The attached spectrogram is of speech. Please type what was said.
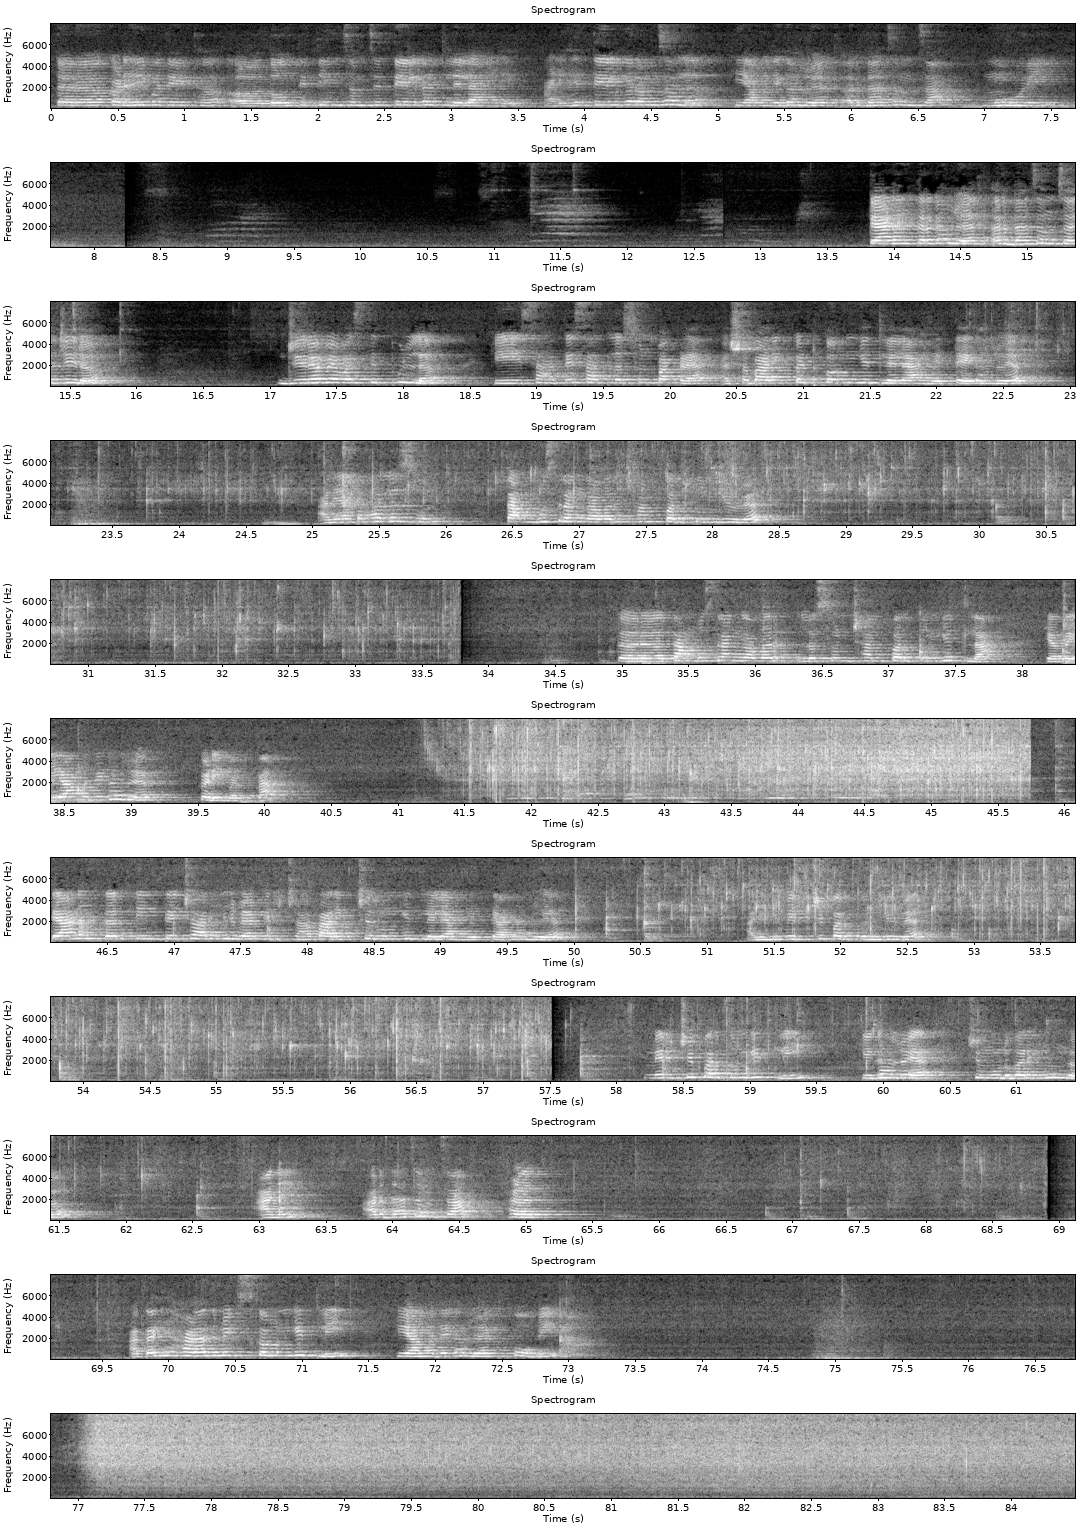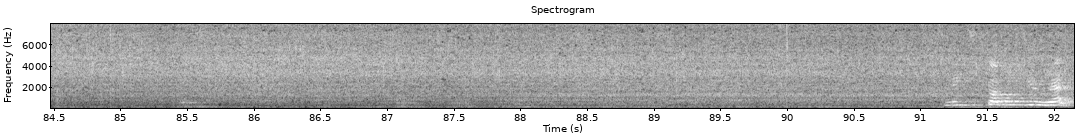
तर कढईमध्ये इथं दोन ते तीन चमचे तेल घातलेलं आहे. आणि हे तेल गरम झालं की यामध्ये घालूयात अर्धा चमचा मोहरी. त्यानंतर घालूयात अर्धा चमचा जिरं. जिरं व्यवस्थित फुललं की सहा ते सात लसूण पाकळ्या अशा बारीक कट करून घेतलेल्या आहेत ते घालूयात. आणि आता हा लसूण तांबूस रंगावर छान परतून घेऊयात. तर तांबूस रंगावर लसूण छान परतून घेतला की आता यामध्ये घालूयात कढीपत्ता. त्यानंतर तीन ते चार हिरव्या मिरच्या बारीक चिरून घेतलेल्या आहेत त्या घालूयात. आणि ही मिरची परतून घेऊयात. मिरची परतून घेतली की घालूयात चिमूटभर हिंग आणि अर्धा चमचा हळद. आता ही हळद मिक्स करून घेतली की यामध्ये घालूयात कोबी. मिक्स करून घेऊयात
